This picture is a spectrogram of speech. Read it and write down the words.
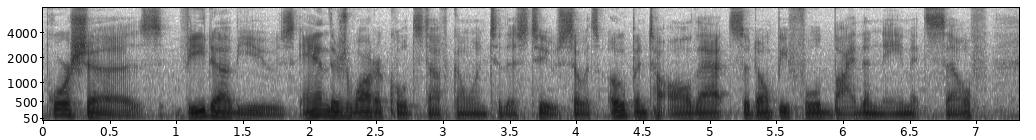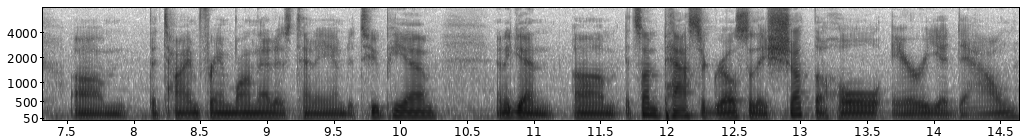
Porsches, VWs, and there's water-cooled stuff going to this too. So it's open to all that. So don't be fooled by the name itself. Um, the time frame on that is 10 a.m. to 2 p.m. And again, um, it's on Pass-a-Grille, so they shut the whole area down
